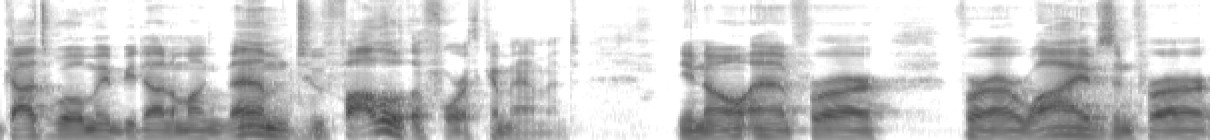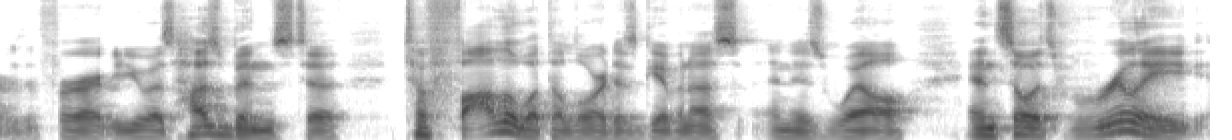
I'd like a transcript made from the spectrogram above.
God's will may be done among them to follow the fourth commandment. You know, and for our for our wives and for our for our, you as husbands to to follow what the Lord has given us in His will. And so it's really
